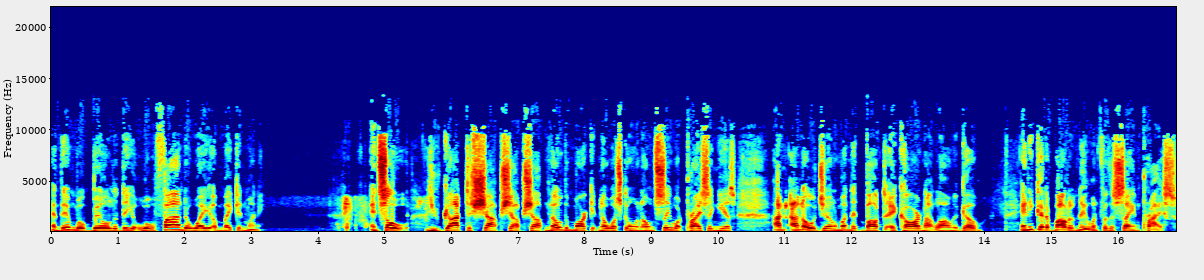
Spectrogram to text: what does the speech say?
and then we'll build a deal. We'll find a way of making money. And so you've got to shop, shop, shop, know the market, know what's going on, see what pricing is. I, I know a gentleman that bought a car not long ago, and he could have bought a new one for the same price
